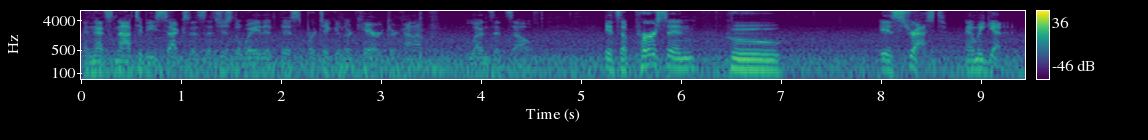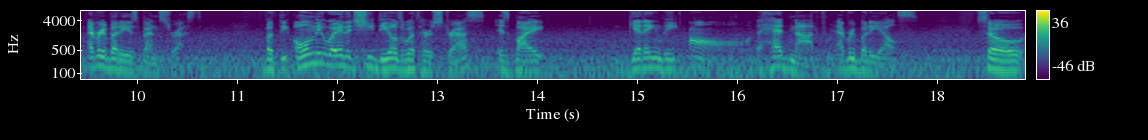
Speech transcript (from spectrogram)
and that's not to be sexist. that's just the way that this particular character kind of lends itself. It's a person who is stressed, and we get it. Everybody has been stressed. But the only way that she deals with her stress is by getting the aw, the head nod from everybody else. So,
